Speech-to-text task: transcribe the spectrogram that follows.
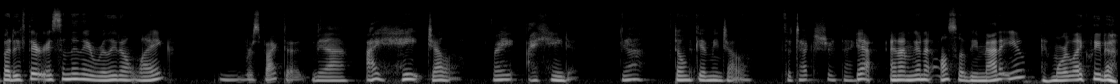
but if there is something they really don't like, respect it. Yeah. I hate jello. Right. I hate it. Yeah. Don't give me jello. It's a texture thing. Yeah. And I'm going to also be mad at you and more likely to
